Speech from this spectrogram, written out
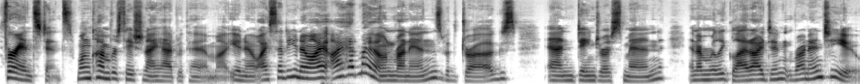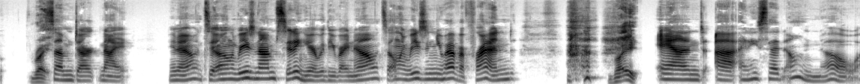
for instance, one conversation I had with him, uh, you know, I said, you know, I, I had my own run ins with drugs and dangerous men, and I'm really glad I didn't run into you right some dark night. You know, it's the only reason I'm sitting here with you right now. It's the only reason you have a friend. right and uh, and he said, "Oh no,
